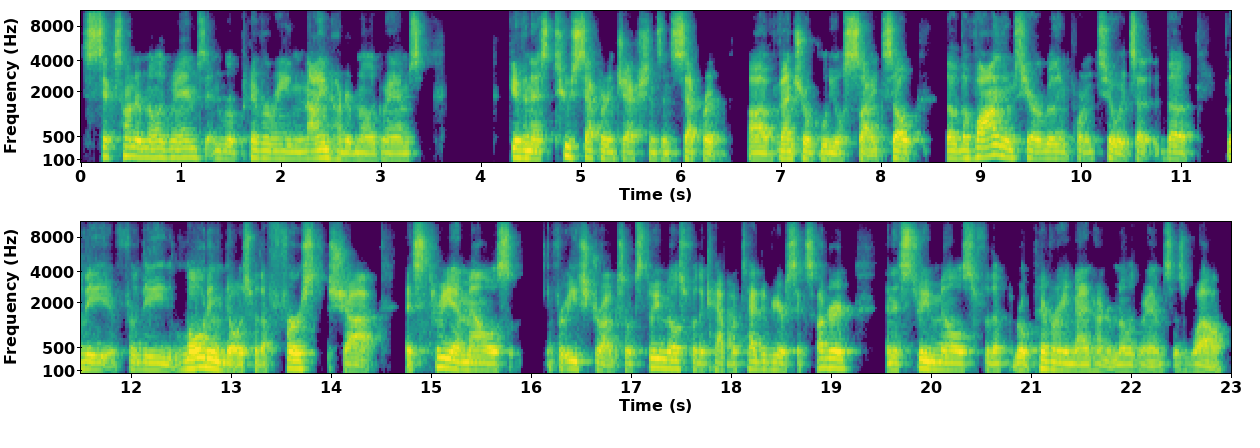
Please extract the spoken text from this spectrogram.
600 milligrams, and rilpivirine, 900 milligrams, given as two separate injections in separate uh, ventral gluteal sites. So the, the volumes here are really important too. It's a, the for the for the loading dose for the first shot, it's three mLs for each drug. So it's three mils for the cabotegravir 600, and it's three mils for the rilpivirine 900 milligrams as well.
